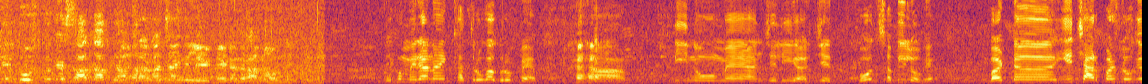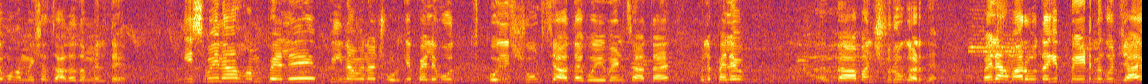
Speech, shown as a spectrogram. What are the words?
किन दोस्तों के साथ आप यहाँ पर आना चाहेंगे लेट नाइट अगर आना हो तो। देखो, मेरा ना एक खतरों का ग्रुप है। हाँ डीनो, मैं, अंजलि, अर्जित, बहुत सभी लोग हैं। बट ये चार पाँच लोग हैं, वो हमेशा ज़्यादा तो मिलते हैं। इसमें ना हम पहले पीना वीना छोड़ के पहले वो कोई शूट से आता है, कोई इवेंट से आता है बोले पहले अपन शुरू करते हैं। पहले हमारा होता है कि पेट में कुछ जाए,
